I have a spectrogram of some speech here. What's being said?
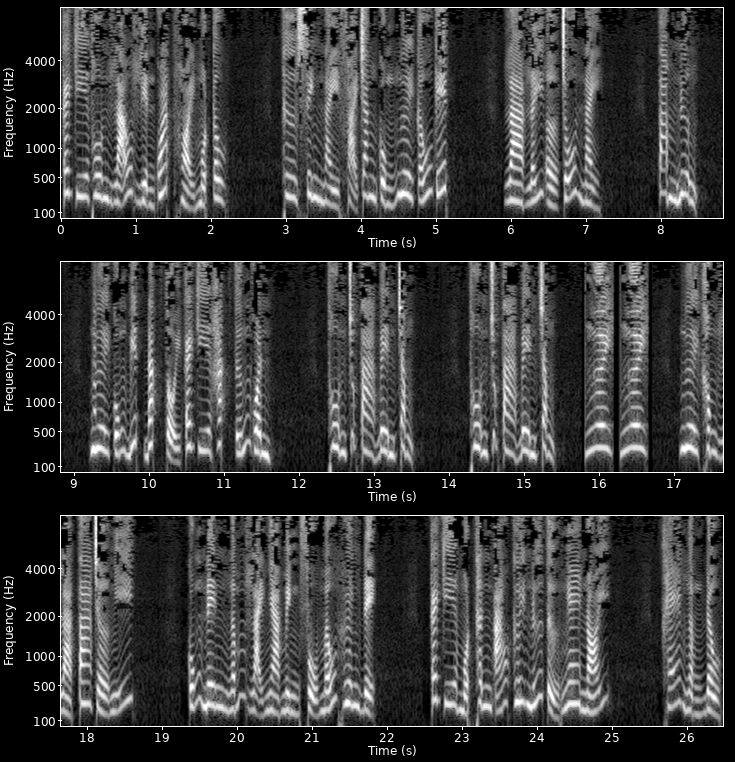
Cái kia thôn lão liền quát hỏi một câu. Thư sinh này phải chăng cùng ngươi cấu kết? Là lấy ở chỗ này. Tam nương. Ngươi cũng biết đắc tội cái kia hắc tướng quân. Thôn chúng ta bên trong thôn chúng ta bên trong, ngươi, ngươi, ngươi không là ta chờ nghĩ, cũng nên ngấm lại nhà mình phủ mẫu huyên đệ, cái kia một thân áo cưới nữ tử nghe nói, khẽ ngẩng đầu,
